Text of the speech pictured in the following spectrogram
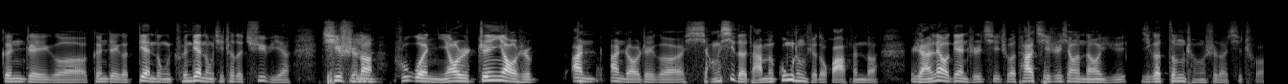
跟这个跟这个电动纯电动汽车的区别。其实呢，如果你要是真要是按按照这个详细的咱们工程学的划分的，燃料电池汽车它其实相当于一个增程式的汽车，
